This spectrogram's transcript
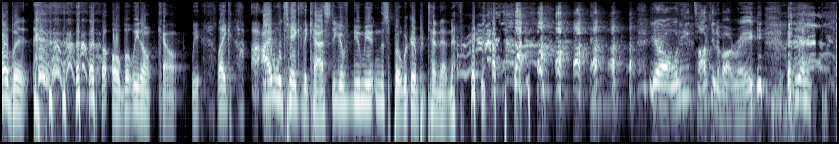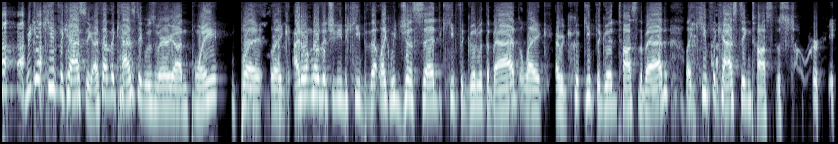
Oh, but oh, but we don't count. We like I will take the casting of New Mutants, but we're going to pretend that never. Yo, what are you talking about, Ray? yeah, we can keep the casting. I thought the casting was very on point, but like I don't know that you need to keep that. Like we just said, keep the good with the bad. Like I would keep the good, toss the bad. Like keep the casting, toss the story.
